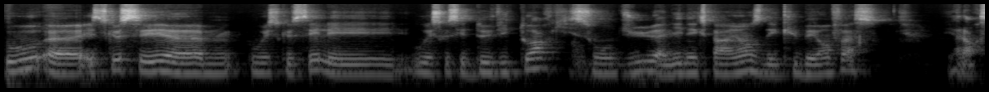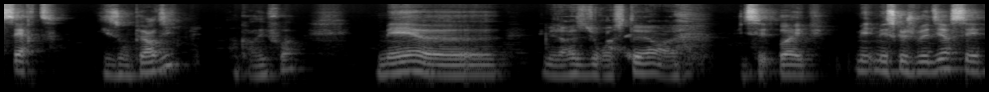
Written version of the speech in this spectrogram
Ou euh, est-ce que c'est euh, ou est-ce que c'est les ou est-ce que c'est deux victoires qui sont dues à l'inexpérience des QB en face? Et alors certes, ils ont perdu encore une fois, mais euh, mais le reste du roster. ouais, mais, mais ce que je veux dire c'est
